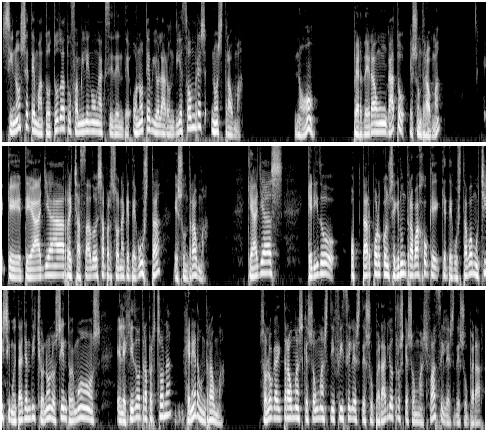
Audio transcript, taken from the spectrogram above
si no se te mató toda tu familia en un accidente o no te violaron 10 hombres, no es trauma. No. Perder a un gato es un trauma que te haya rechazado esa persona que te gusta es un trauma. Que hayas querido optar por conseguir un trabajo que, te gustaba muchísimo y te hayan dicho, no, lo siento, hemos elegido a otra persona, genera un trauma. Solo que hay traumas que son más difíciles de superar y otros que son más fáciles de superar.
